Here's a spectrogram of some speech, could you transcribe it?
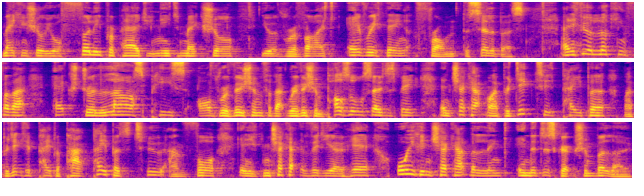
making sure you're fully prepared, you need to make sure you have revised everything from the syllabus. And if you're looking for that extra last piece of revision for that revision puzzle, so to speak, then check out my predicted paper, my predicted paper pack, papers two and four. Again, you can check out the video here, or you can check out the link in the description below.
